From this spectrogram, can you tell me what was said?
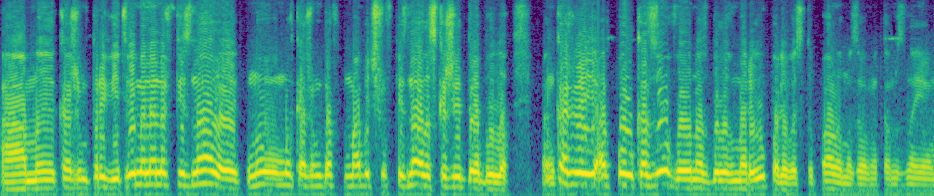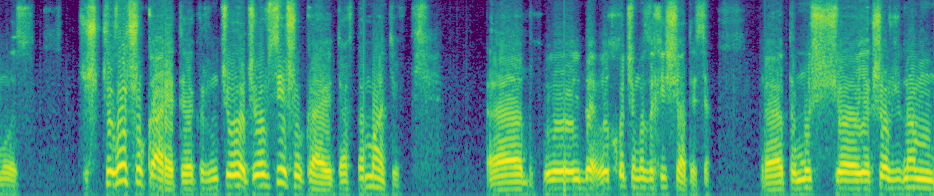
А ми кажемо Привіт. Ви мене не впізнали. Ну, ми кажемо, «Да, мабуть, що впізнали, скажи, де було. Він каже, а полк Азов, ви у нас були в Маріуполі, виступали, ми з вами там знайомились. Чого шукаєте? Я кажу, ну чого, чого всі шукають? Автоматів. Е, хочемо захищатися. Е, Тому що якщо нам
